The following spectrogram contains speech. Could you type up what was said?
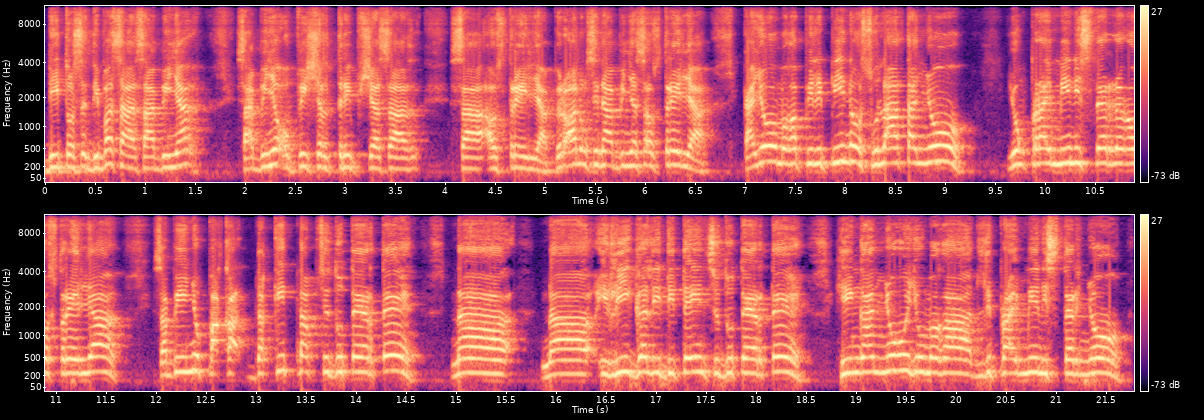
dito sa, di ba sa, sabi niya, sabi niya official trip siya sa sa Australia. Pero anong sinabi niya sa Australia? Kayo mga Pilipino, sulatan nyo yung Prime Minister ng Australia. Sabihin nyo, paka, nakidnap si Duterte na na illegally detained si Duterte. Hingan nyo yung mga Prime Minister nyo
